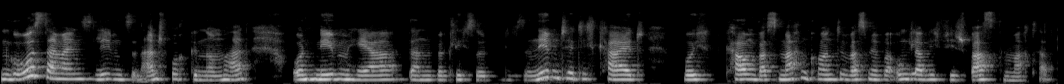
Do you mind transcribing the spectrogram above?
einen Großteil meines Lebens in Anspruch genommen hat und nebenher dann wirklich so diese Nebentätigkeit, wo ich kaum was machen konnte, was mir aber unglaublich viel Spaß gemacht hat.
